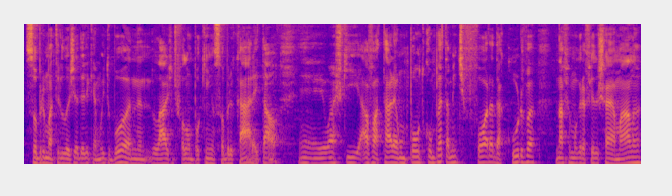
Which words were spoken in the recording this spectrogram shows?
sobre uma trilogia dele que é muito boa, né? lá a gente falou um pouquinho sobre o cara e tal. É, eu acho que Avatar é um ponto completamente fora da curva na filmografia do Shyamalan.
